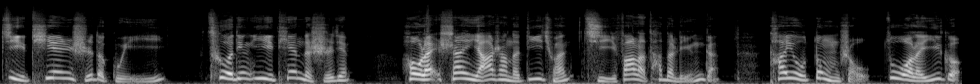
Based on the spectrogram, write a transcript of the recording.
计天时的诡仪，测定一天的时间。后来，山崖上的滴泉启发了他的灵感，他又动手做了一个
